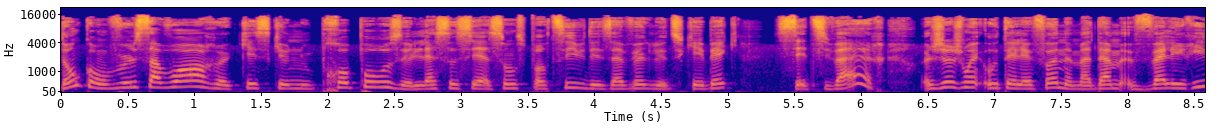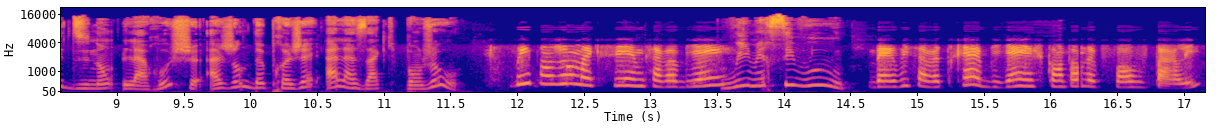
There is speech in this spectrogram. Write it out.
Donc, on veut savoir euh, qu'est-ce que nous propose l'Association sportive des aveugles du Québec cet hiver. Je joins au téléphone Madame Valérie Dunon-Larouche, agente de projet à l'ASAC. Bonjour. Oui, bonjour Maxime, ça va bien? Oui, merci vous. Ben oui, ça va très bien. Je suis contente de pouvoir vous parler.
